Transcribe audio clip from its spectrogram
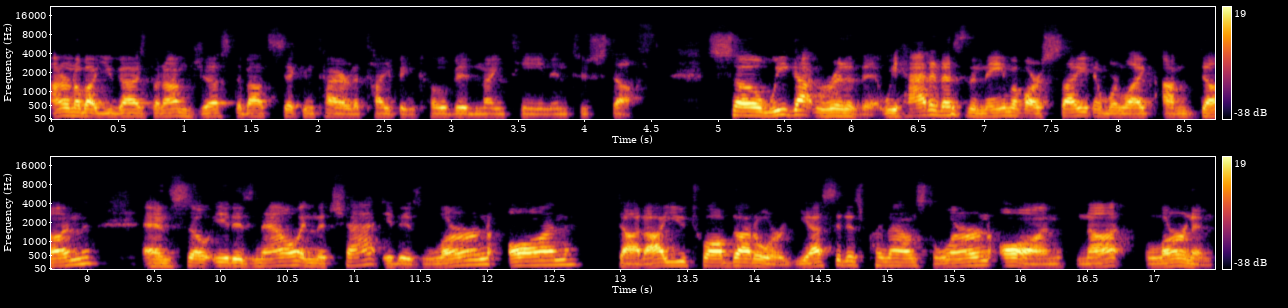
I don't know about you guys, but I'm just about sick and tired of typing COVID 19 into stuff. So we got rid of it. We had it as the name of our site, and we're like, I'm done. And so it is now in the chat. It is learnon.iu12.org. Yes, it is pronounced learn on, not learning.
